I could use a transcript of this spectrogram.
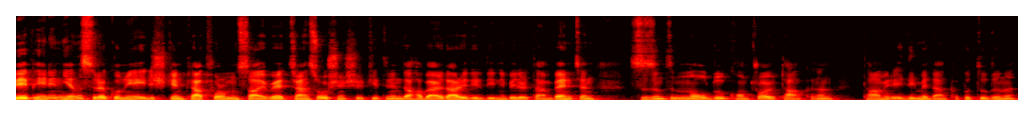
BP'nin yanı sıra konuya ilişkin platformun sahibi Transocean şirketinin de haberdar edildiğini belirten Benton, sızıntının olduğu kontrol tankının tamir edilmeden kapatıldığını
